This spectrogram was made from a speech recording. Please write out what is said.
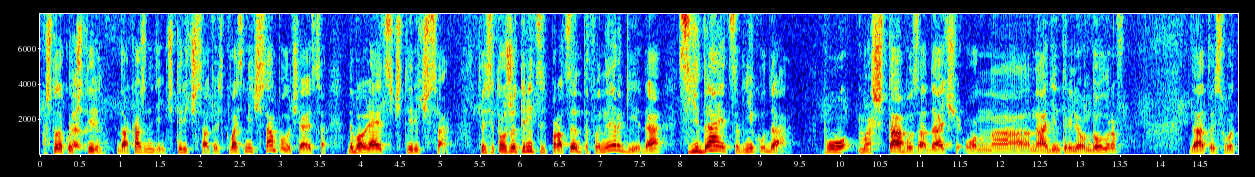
А что такое Каждый 4? день? Да, каждый день 4 часа. То есть к 8 часам, получается, добавляется 4 часа. То есть это уже 30% энергии да, съедается в никуда. По масштабу задачи он на, на 1 триллион долларов. Да, то есть вот,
